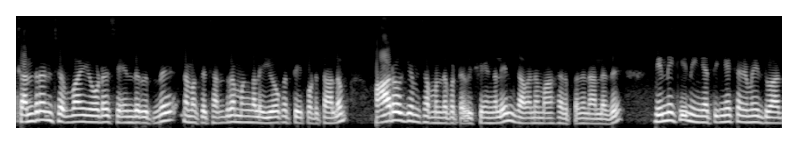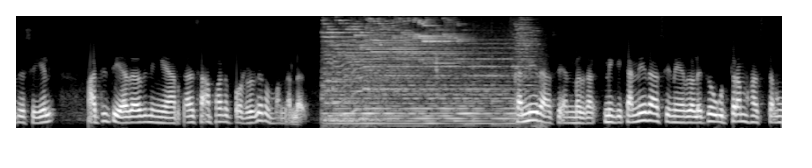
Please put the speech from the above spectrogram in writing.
சந்திரன் செவ்வாயோடு சேர்ந்திருந்து நமக்கு சந்திரமங்கல யோகத்தை கொடுத்தாலும் ஆரோக்கியம் சம்பந்தப்பட்ட விஷயங்களில் கவனமாக இருப்பது நல்லது. இன்னைக்கு நீங்கள் திங்கட்கிழமை துவாதசியில் அதித்தி அதாவது நீங்கள் யாருக்காவது சாப்பாடு போடுறது ரொம்ப நல்லது. கன்னிராசி அன்பர்கள் இன்னைக்கு கன்னிராசி நேர்களுக்கு உத்தரம் ஹஸ்தம்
